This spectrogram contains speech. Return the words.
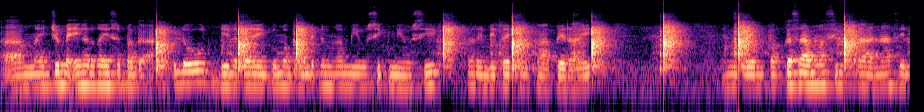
ah, medyo maingat tayo sa pag-upload. Hindi na tayo gumagamit ng mga music-music para hindi tayo copyright. And then, pagkasama sila Tana, sila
